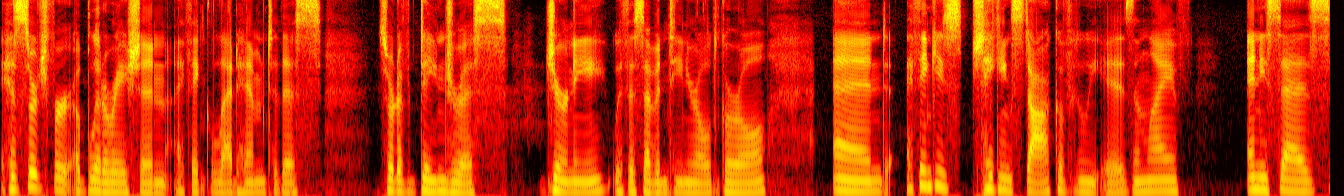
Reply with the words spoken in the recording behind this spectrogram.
his search for obliteration i think led him to this sort of dangerous journey with a 17 year old girl. And I think he's taking stock of who he is in life. And he says,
